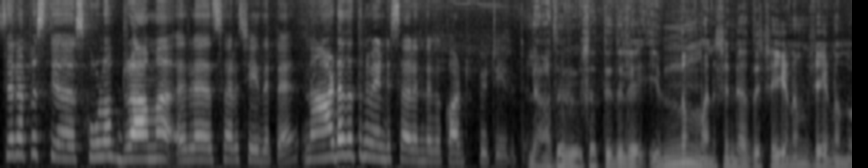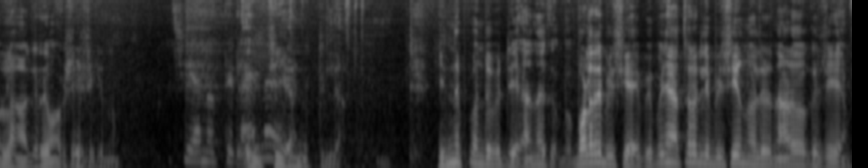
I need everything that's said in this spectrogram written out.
സർ അപ്പൊ സ്കൂൾ ഓഫ് ഡ്രാമ സാർ ചെയ്തിട്ട് നാടകത്തിന് വേണ്ടി സാർ എന്തൊക്കെ കോൺട്രിബ്യൂട്ട് ചെയ്തിട്ട്? അല്ല അതൊരു സത്യത്തിൽ ഇന്നും മനസ്സിന്റെ അത് ചെയ്യണം ചെയ്യണം എന്നുള്ള ആഗ്രഹം അവശേഷിക്കുന്നു. ചെയ്യാനൊത്തില്ല ചെയ്യാനൊത്തില്ല ഇന്നിപ്പോൾ എന്ത് പറ്റി? അന്ന് വളരെ ബിസിയായി ഇപ്പോൾ ഞാൻ അത്ര വലിയ ബിസിയൊന്നുമല്ല ഒരു നാടകമൊക്കെ ചെയ്യാം.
